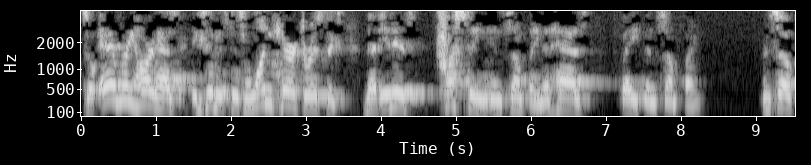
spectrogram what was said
So every heart has, exhibits this one characteristic that it is trusting in something, it has faith in something. And so,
